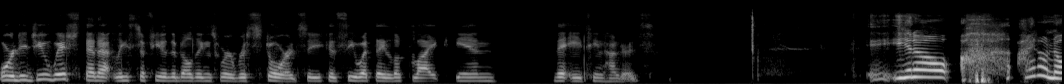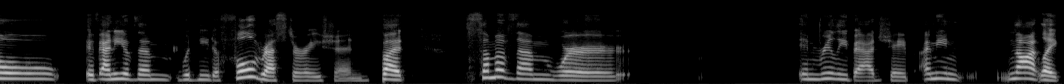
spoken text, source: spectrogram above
Or did you wish that at least a few of the buildings were restored so you could see what they looked like in the 1800s? You know, I don't know if any of them would need a full restoration, but some of them were in really bad shape. I mean, not like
